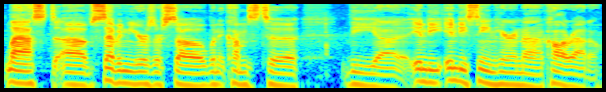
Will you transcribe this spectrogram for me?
last uh, seven years or so when it comes to the uh, indie indie scene here in uh, Colorado?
